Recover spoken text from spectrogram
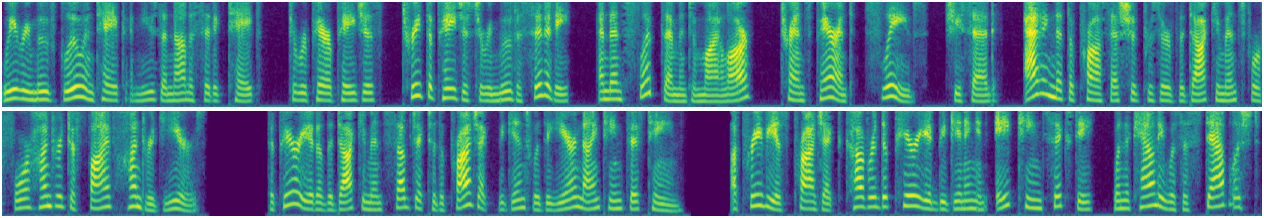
We remove glue and tape and use a non acidic tape to repair pages, treat the pages to remove acidity, and then slip them into mylar, transparent, sleeves, she said, adding that the process should preserve the documents for 400 to 500 years. The period of the documents subject to the project begins with the year 1915. A previous project covered the period beginning in 1860, when the county was established,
